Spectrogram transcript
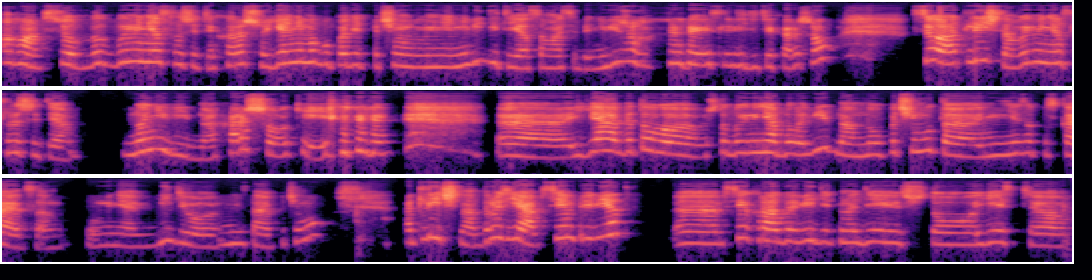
Ага, все, вы, вы меня слышите, хорошо. Я не могу понять, почему вы меня не видите, я сама себя не вижу, если видите, хорошо. Все, отлично, вы меня слышите, но не видно. Хорошо, окей. Э, Я готова, чтобы меня было видно, но почему-то не запускается у меня видео, не знаю почему. Отлично, друзья, всем привет. Э, Всех рада видеть, надеюсь, что есть э,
